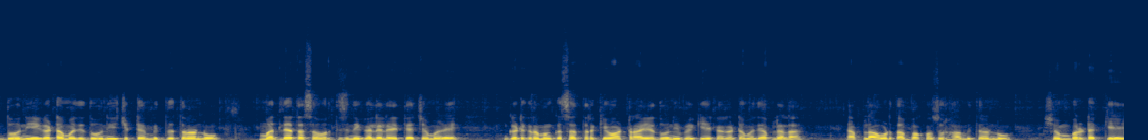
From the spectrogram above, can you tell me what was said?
दोन्ही गटामध्ये दोन्ही चिठ्ठ्या मित्रांनो मधल्या तासावरतीच निघालेल्या आहेत. त्याच्यामुळे गट क्रमांक सतरा किंवा अठरा या दोन्हीपैकी एका गटामध्ये आपल्याला आपला आवडता बकासूर हा मित्रांनो शंभर टक्के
